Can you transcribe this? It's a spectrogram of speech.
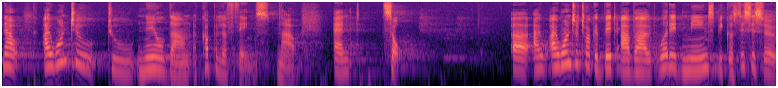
Now, I want to, to nail down a couple of things now. And so, uh, I, I want to talk a bit about what it means because this is a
